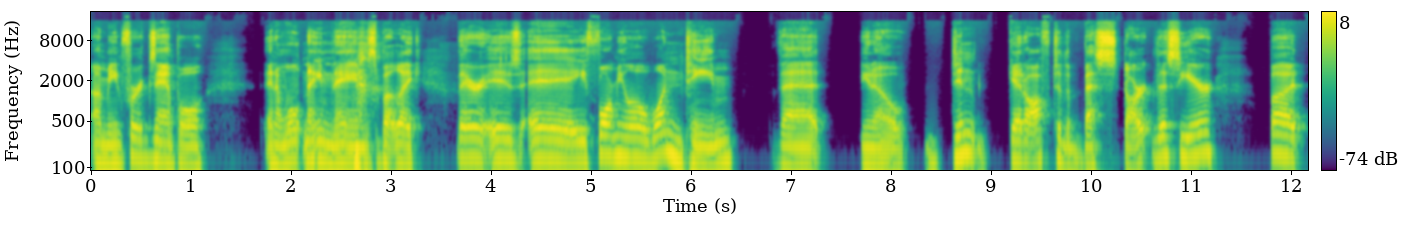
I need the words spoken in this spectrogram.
I mean, for example, and I won't name names, but like there is a Formula One team that, you know, didn't get off to the best start this year, but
